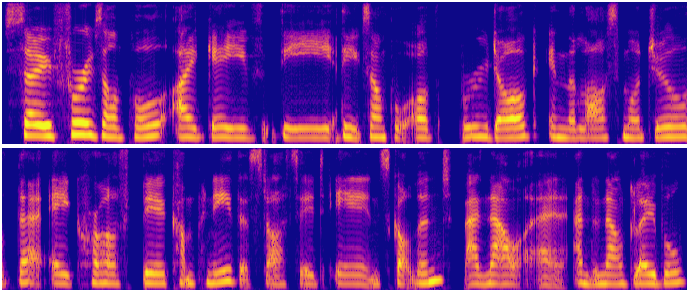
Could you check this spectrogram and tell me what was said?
So, for example, I gave the the example of BrewDog in the last module. They're a craft beer company that started in Scotland and now uh, and are now global.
